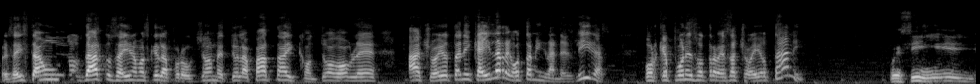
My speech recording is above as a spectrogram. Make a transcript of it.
Pues ahí están unos datos, ahí nomás que la producción metió la pata y contó doble a Choey Otani, que ahí la regó también Grandes Ligas. ¿Por qué pones otra vez a Choey Otani? Pues sí,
